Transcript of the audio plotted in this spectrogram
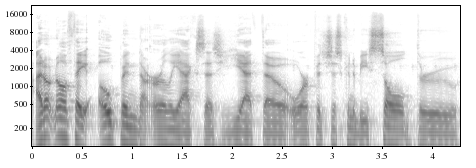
I don't know if they opened the early access yet though, or if it's just going to be sold through,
